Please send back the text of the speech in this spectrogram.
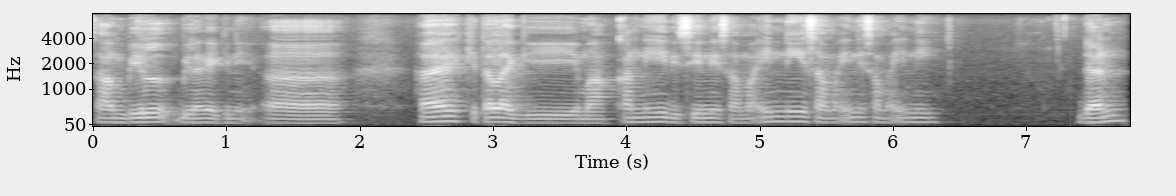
sambil bilang kayak gini eh hai kita lagi makan nih di sini sama ini sama ini sama ini. Dan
